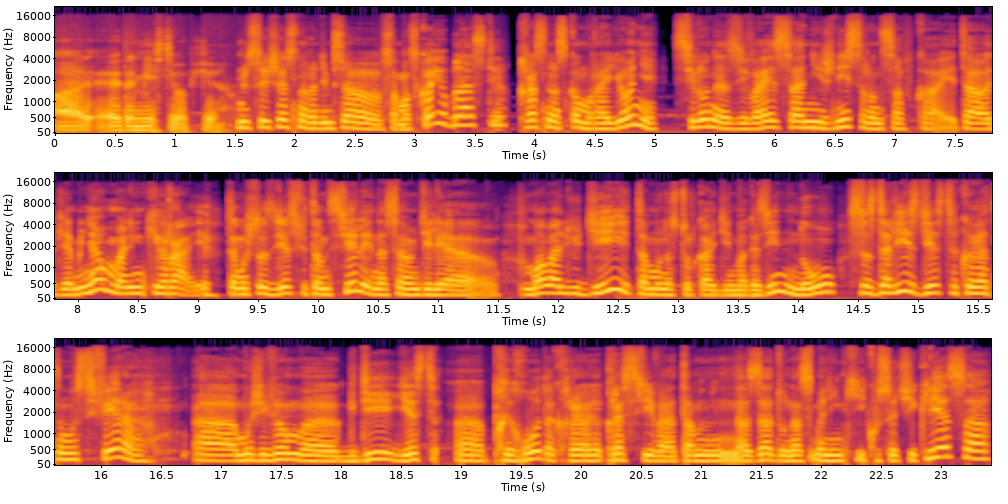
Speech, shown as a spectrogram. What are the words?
о этом месте вообще. Мы сейчас находимся в Самарской области, в Красноярском районе. Село называется Нижний Солонцовка. Это для меня маленький рай, потому что здесь, в этом селе, на самом деле, мало людей, там у нас только один магазин, но создали здесь такую атмосферу, мы живем, где есть природа красивая. Там назад у нас маленький кусочек леса,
